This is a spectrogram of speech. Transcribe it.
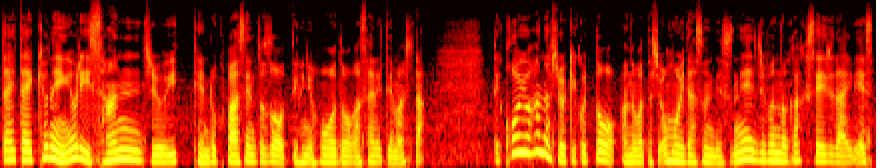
大体去年より31.6%増っていうふうに報道がされてました。でこういう話を聞くとあの私思い出すんですね自分の学生時代です。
